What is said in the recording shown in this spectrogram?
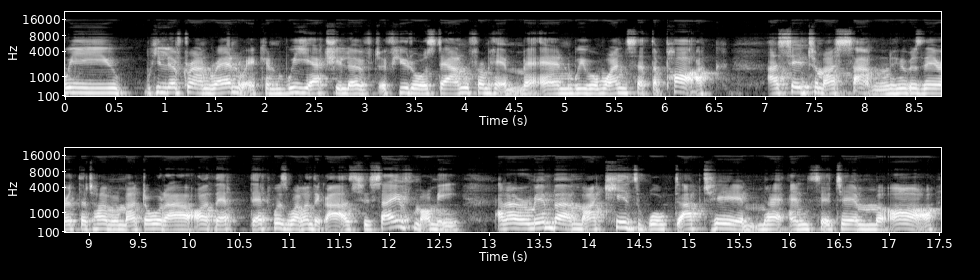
we he lived around Randwick, and we actually lived a few doors down from him. And we were once at the park I said to my son, who was there at the time, and my daughter, oh, that, that was one of the guys who saved mommy. And I remember my kids walked up to him and said to him, Oh,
